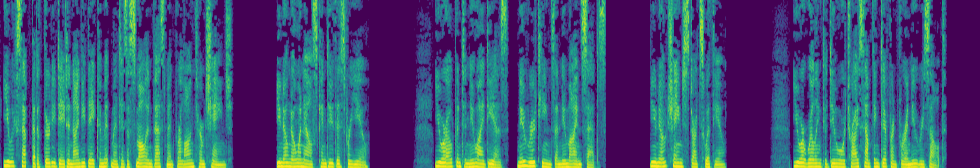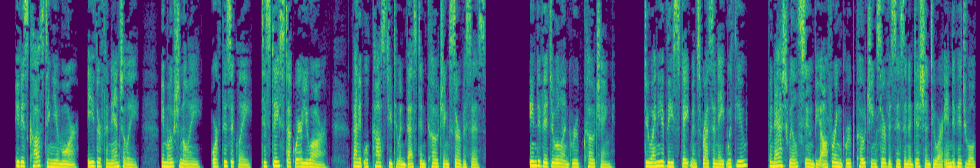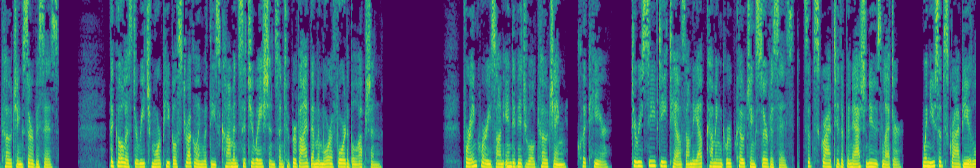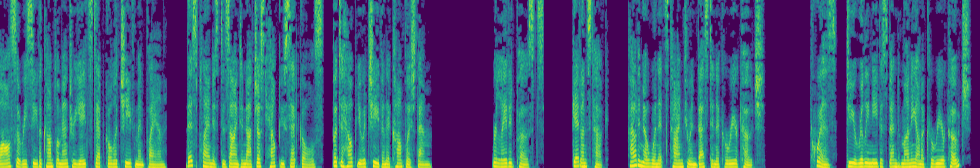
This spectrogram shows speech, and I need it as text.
You accept that a 30 day to 90 day commitment is a small investment for long term change. You know no one else can do this for you. You are open to new ideas, new routines, and new mindsets. You know change starts with you. You are willing to do or try something different for a new result. It is costing you more, either financially, emotionally, or physically, to stay stuck where you are, then it will cost you to invest in coaching services. Individual and group coaching. Do any of these statements resonate with you? paNASH will soon be offering group coaching services in addition to our individual coaching services. The goal is to reach more people struggling with these common situations and to provide them a more affordable option. For inquiries on individual coaching, click here. To receive details on the upcoming group coaching services, subscribe to the paNASH newsletter. When you subscribe, you'll also receive a complimentary 8 step goal achievement plan. This plan is designed to not just help you set goals, but to help you achieve and accomplish them. Related posts Get unstuck. How to know when it's time to invest in a career coach. Quiz Do you really need to spend money on a career coach?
